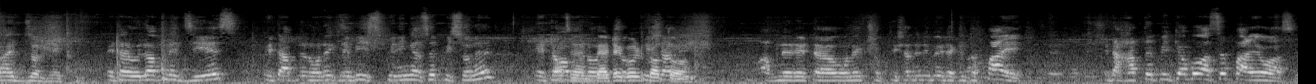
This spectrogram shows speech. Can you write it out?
লাইট জ্বলবে। এটা হলো আপনার জিএস এটা আপনার অনেক হেভি স্প্রিং আছে পিছনে। এটা আচ্ছা, battery কত? আপনার এটা অনেক শক্তিশালী নেবে এটা কিন্তু পায়ে। এটা হাতে পিকআপও আছে পায়েও আছে।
